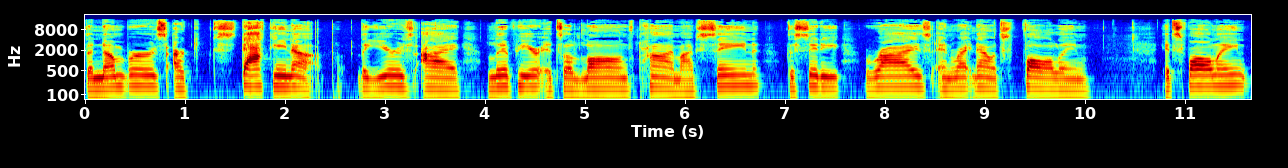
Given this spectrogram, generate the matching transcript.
The numbers are stacking up. The years I live here, it's a long time. I've seen the city rise, and right now it's falling it's falling.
